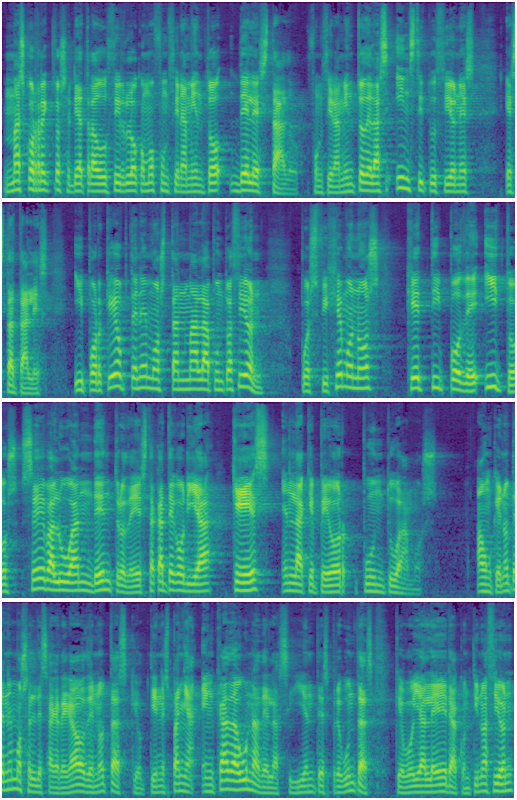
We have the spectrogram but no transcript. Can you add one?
Más correcto sería traducirlo como funcionamiento del Estado, funcionamiento de las instituciones estatales. ¿Y por qué obtenemos tan mala puntuación? Pues fijémonos qué tipo de hitos se evalúan dentro de esta categoría que es en la que peor puntuamos. Aunque no tenemos el desagregado de notas que obtiene España en cada una de las siguientes preguntas que voy a leer a continuación,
